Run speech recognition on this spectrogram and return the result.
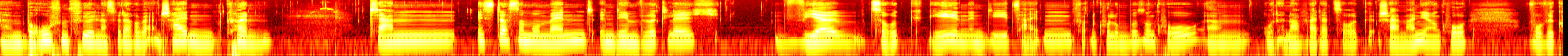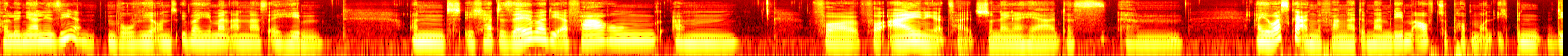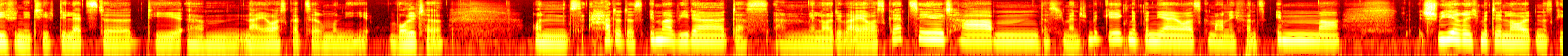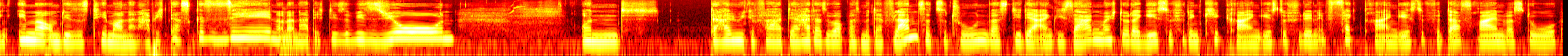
ähm, berufen fühlen, dass wir darüber entscheiden können, dann ist das so ein Moment, in dem wirklich wir zurückgehen in die Zeiten von Kolumbus und Co. Ähm, oder noch weiter zurück, Charlemagne und Co., wo wir kolonialisieren, wo wir uns über jemand anders erheben. Und ich hatte selber die Erfahrung ähm, vor, vor einiger Zeit, schon länger her, dass ähm, Ayahuasca angefangen hat, in meinem Leben aufzupoppen. Und ich bin definitiv die Letzte, die ähm, eine Ayahuasca-Zeremonie wollte. Und hatte das immer wieder, dass ähm, mir Leute über Ayahuasca erzählt haben, dass ich Menschen begegnet bin, die Ayahuasca machen. Und ich fand es immer schwierig mit den Leuten. Es ging immer um dieses Thema. Und dann habe ich das gesehen und dann hatte ich diese Vision. Und da habe ich mich gefragt, ja, hat das überhaupt was mit der Pflanze zu tun, was die dir eigentlich sagen möchte? Oder gehst du für den Kick rein? Gehst du für den Effekt rein? Gehst du für das rein, was du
